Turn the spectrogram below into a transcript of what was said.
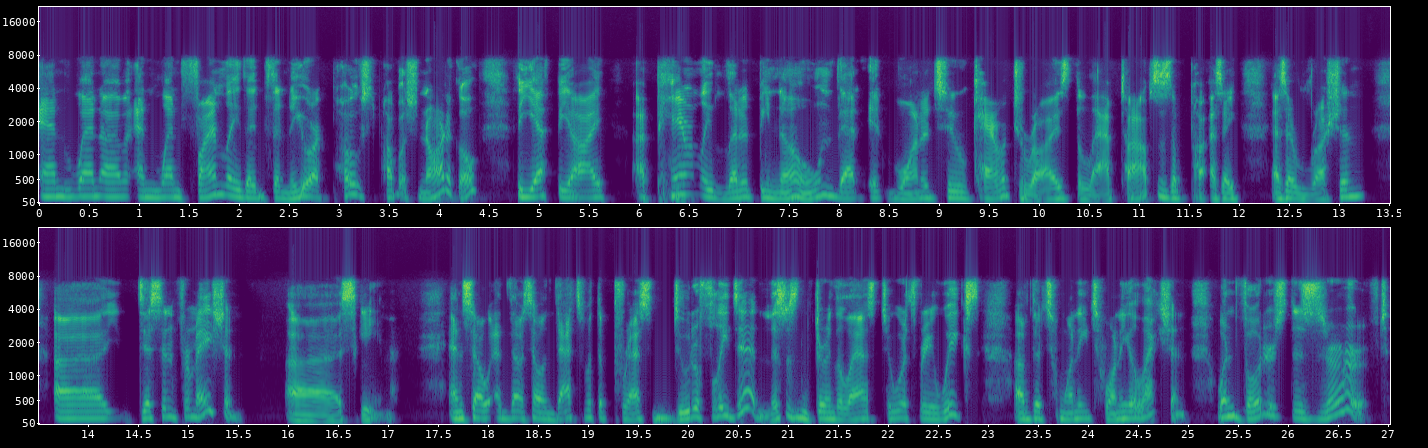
and when uh, and when finally the the New York Post published an article, the FBI apparently let it be known that it wanted to characterize the laptops as a as a as a Russian uh, disinformation uh, scheme. And so, and so that's what the press dutifully did. And this was during the last two or three weeks of the 2020 election when voters deserved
